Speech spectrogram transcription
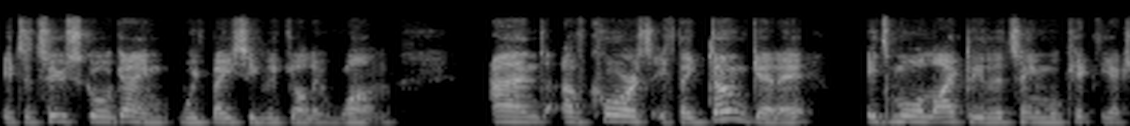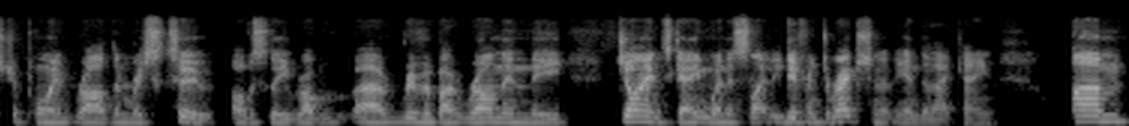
It's a two score game. We've basically got it won. And of course, if they don't get it, it's more likely the team will kick the extra point rather than risk two. Obviously, Rob, uh, Riverboat Ron in the Giants game went a slightly different direction at the end of that game. Um,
